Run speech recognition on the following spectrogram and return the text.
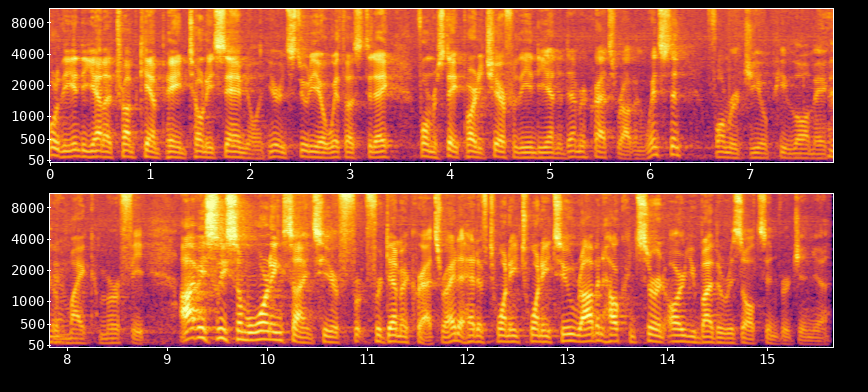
for the Indiana Trump campaign, Tony Samuel. And here in studio with us today, former state party chair for the Indiana Democrats, Robin Winston, former GOP lawmaker. Mike Murphy. Obviously, some warning signs here for, for, Democrats, right, ahead of 2022. Robin, how concerned are you by the results in Virginia?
